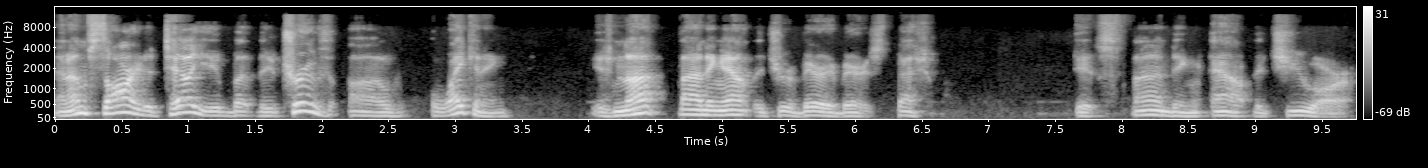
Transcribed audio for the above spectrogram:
and I'm sorry to tell you, but the truth of awakening is not finding out that you're very, very special. It's finding out that you are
